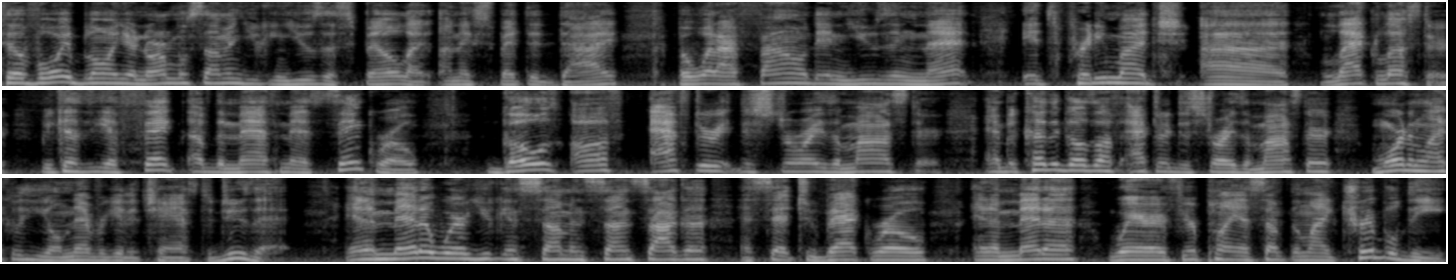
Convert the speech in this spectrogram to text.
To avoid blowing your normal summon, you can use a spell like Unexpected Dai. But what I found in using that, it's pretty much uh, lackluster because the effect of the Math Synchro goes off after it destroys a monster. And because it goes off after it destroys a monster, more than likely you'll never get a chance to do that in a meta where you can summon Sun Saga and set to back row, in a meta where if you're playing something like Triple D,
